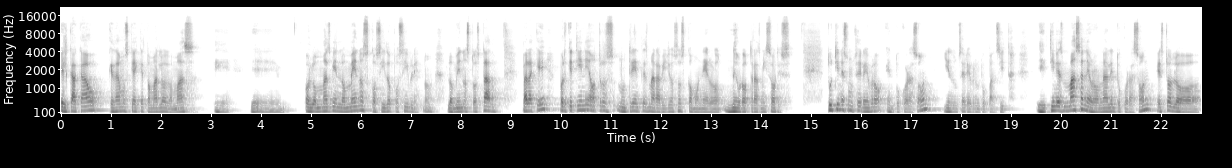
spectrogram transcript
el cacao, quedamos que hay que tomarlo lo más, eh, eh, o lo más bien lo menos cocido posible, ¿no? Lo menos tostado. ¿Para qué? Porque tiene otros nutrientes maravillosos como neurotransmisores. Tú tienes un cerebro en tu corazón y un cerebro en tu pancita. Tienes masa neuronal en tu corazón. Esto lo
